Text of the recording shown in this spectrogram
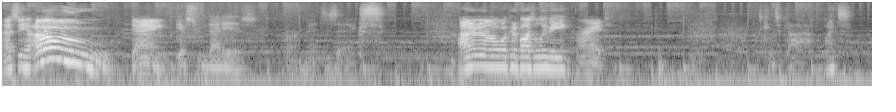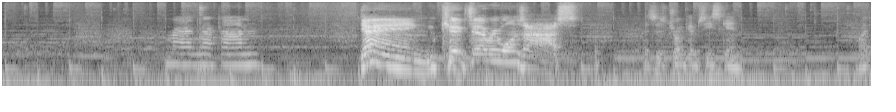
I see how- Oh! Dang, guess who that is? Garmet ZX. I don't know, what could it possibly be? Alright. What? Magneton. Dang! You kicked everyone's ass! This is Drunk MC skin. What?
